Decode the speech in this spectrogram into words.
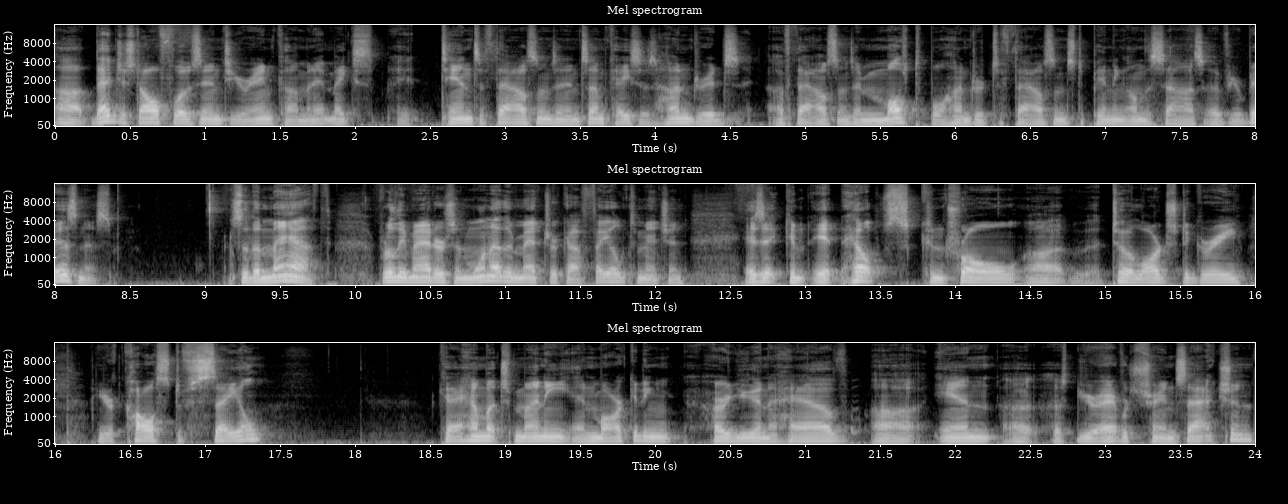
uh, that just all flows into your income and it makes tens of thousands and in some cases hundreds of thousands and multiple hundreds of thousands depending on the size of your business. So the math really matters. And one other metric I failed to mention is it can it helps control uh, to a large degree your cost of sale. Okay, how much money in marketing are you going to have uh, in uh, your average transaction,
